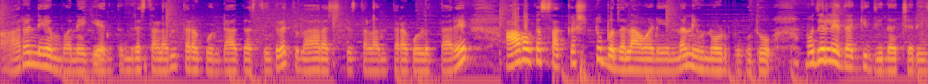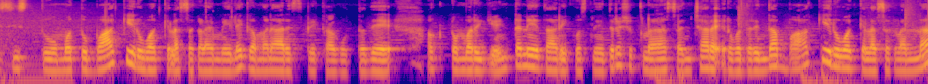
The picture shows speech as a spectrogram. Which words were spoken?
ಆರನೇ ಮನೆಗೆ ಅಂತಂದರೆ ಸ್ಥಳಾಂತರಗೊಂಡಾಗ ಸ್ನೇಹಿತರೆ, ತುಲಾರಾಶಿಗೆ ಸ್ಥಳಾಂತರಗೊಳ್ಳುತ್ತಾರೆ. ಆವಾಗ ಸಾಕಷ್ಟು ಬದಲಾವಣೆಯನ್ನು ನೀವು ನೋಡಬಹುದು. ಮೊದಲನೇದಾಗಿ ದಿನಚರಿ, ಶಿಸ್ತು ಮತ್ತು ಬಾಕಿ ಇರುವ ಕೆಲಸಗಳ ಮೇಲೆ ಗಮನ ಹರಿಸಬೇಕಾಗುತ್ತದೆ. ಅಕ್ಟೋಬರ್ ಎಂಟು ಎಂಟನೇ ತಾರೀಕು ಸ್ನೇಹಿತರೆ, ಶುಕ್ರನ ಸಂಚಾರ ಇರುವುದರಿಂದ ಬಾಕಿ ಇರುವ ಕೆಲಸಗಳನ್ನು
